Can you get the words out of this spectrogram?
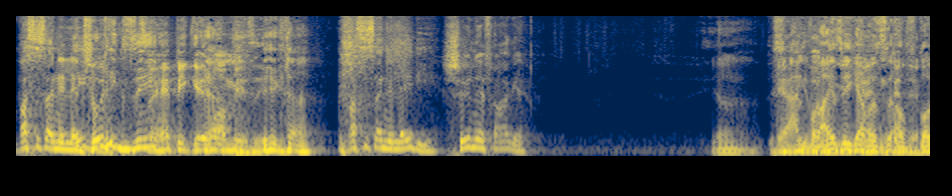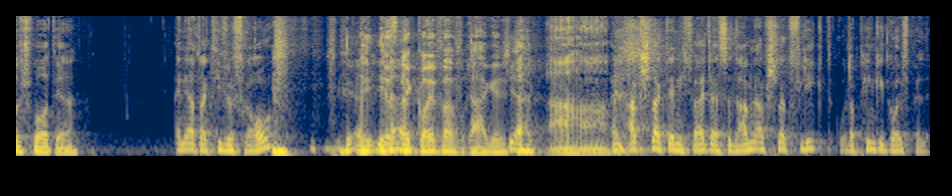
Was ist eine Lady? Entschuldigen Sie. So Happy Gilmore-mäßig. Ja, Was ist eine Lady? Schöne Frage. ja. Ja, weiß ich, aber es ist auf. Golfsport, ja. Eine attraktive Frau, Das ist eine Golferfrage. stark. Aha. Ein Abschlag, der nicht weiter als der Damenabschlag fliegt oder pinke Golfbälle.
